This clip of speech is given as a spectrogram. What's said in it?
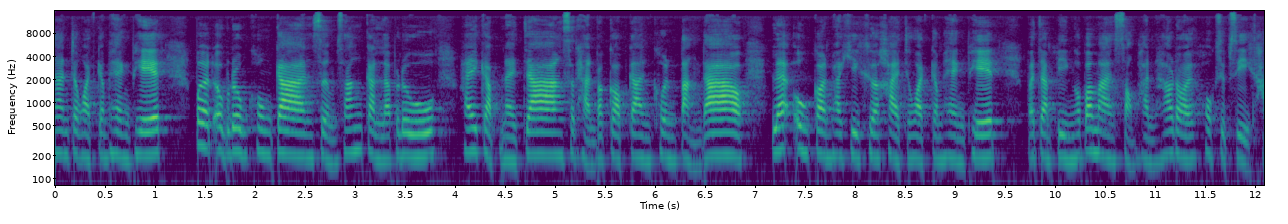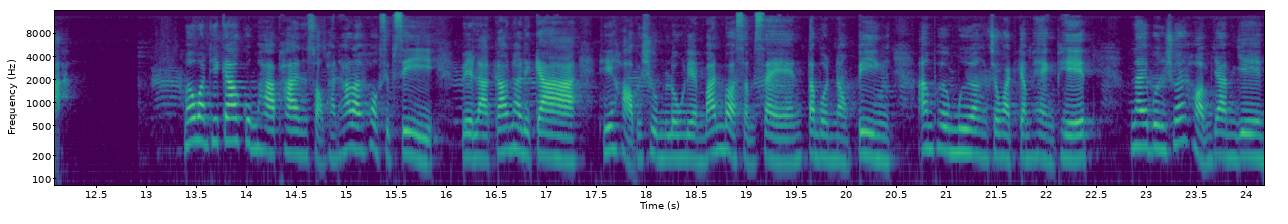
งานจังหวัดกำแพงเพชร เปิดอบรมโครงการเสริมสร้างการรับรู้ ให้กับนายจ้าง สถานประกอบการคนต่างด้าว และองค์กรภาคีเครือข่ายจังหวัดกำแพงเพชร ประจำปีงบประมาณ 2564 ค่ะเมื่อวันที่ 9 กุมภาพันธ์ 2564 เวลา 9 นาฬิกา ที่หอประชุมโรงเรียนบ้านบ่อสำแสงตำบลหนองปิง อำเภอเมือง จังหวัดกำแพงเพชร นายบุญช่วยหอมยามเย็น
